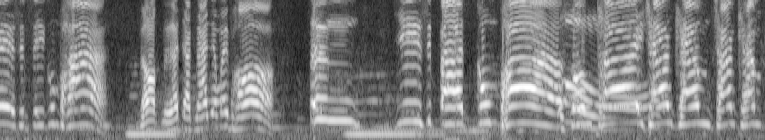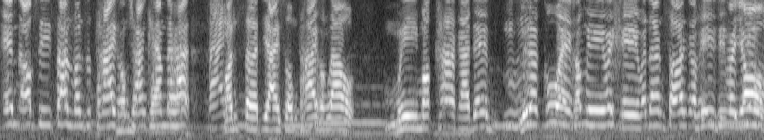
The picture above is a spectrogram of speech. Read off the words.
14 กุมภานอกเหนือจากนั้นยังไม่พอ ตึง 28 กุมภาโอ้ส่งท้ายช้างแคมป์ช้างแคมป์ end of season วันสุดท้ายของช้างแคมป์นะฮะใครคอนเสิร์ตใหญ่ส่งท้ายของเรา มีมอคค่าการ์เด้นอือฮึ เรือกล้วยเขามีไว้ขี่มานั่งซ้อนกับพี่สิมาโยก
